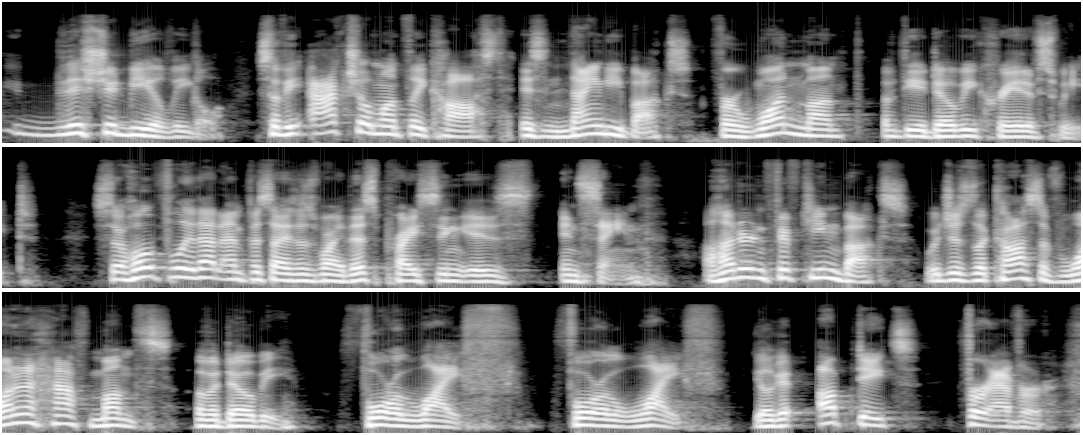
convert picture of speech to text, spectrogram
this should be illegal. So the actual monthly cost is 90 bucks for one month of the Adobe Creative Suite. So hopefully that emphasizes why this pricing is insane. 115 bucks, which is the cost of one and a half months of Adobe for life. For life. You'll get updates forever.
